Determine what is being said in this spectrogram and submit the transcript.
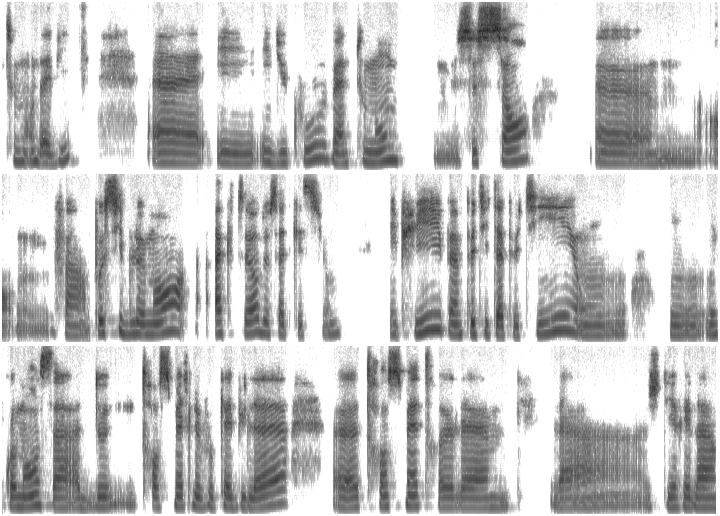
tout le monde habite. Euh, et, du coup, ben, tout le monde se sent euh, enfin possiblement acteur de cette question. Et puis, ben, petit à petit, on, commence à transmettre le vocabulaire, euh, transmettre la, je dirais la,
